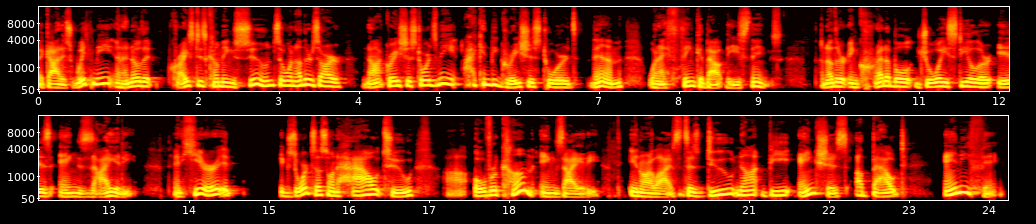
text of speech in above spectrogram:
that God is with me, and I know that Christ is coming soon. So when others are not gracious towards me, I can be gracious towards them when I think about these things. Another incredible joy stealer is anxiety. And here it exhorts us on how to uh, overcome anxiety in our lives. It says, Do not be anxious about anything,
